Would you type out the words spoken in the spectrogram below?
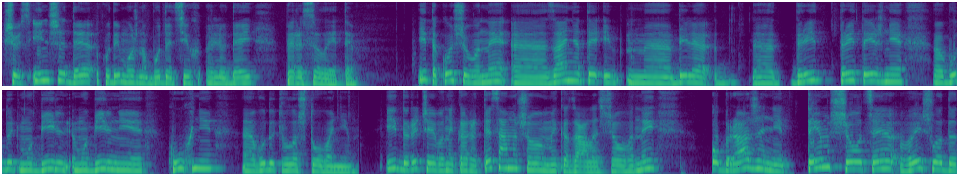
щось інше, де, куди можна буде цих людей переселити. І також, що вони е, зайняті і е, біля е, три, тижні будуть мобіль, мобільні кухні, будуть влаштовані. І, до речі, вони кажуть те саме, що ми казали, що вони ображені тим, що це вийшло до,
